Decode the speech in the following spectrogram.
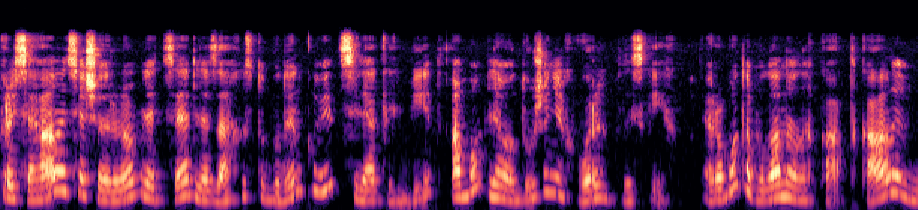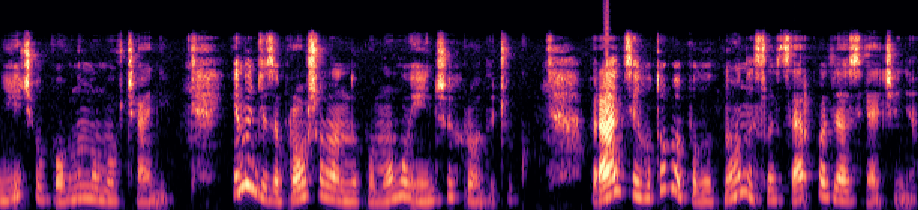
присягалися, що роблять це для захисту будинку від всіляких бід або для одужання хворих близьких. Робота була нелегка, ткали в ніч у повному мовчанні, іноді запрошували на допомогу інших родичок. Вранці готове полотно несли в церкву для освячення.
